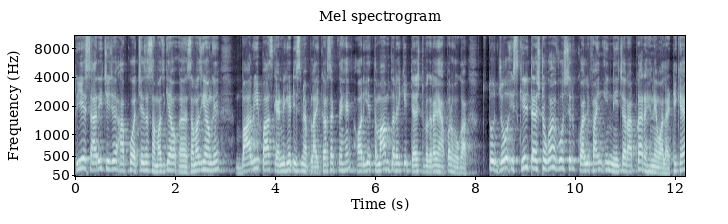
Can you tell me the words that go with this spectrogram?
तो ये सारी चीज़ें आपको अच्छे से समझ गया समझ गए होंगे। बारहवीं पास कैंडिडेट इसमें अप्लाई कर सकते हैं और ये तमाम तरह की टेस्ट वगैरह यहाँ पर होगा। तो जो स्किल टेस्ट होगा, वो सिर्फ़ क्वालिफाइंग इन नेचर आपका रहने वाला है, ठीक है?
